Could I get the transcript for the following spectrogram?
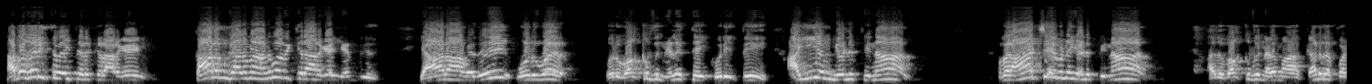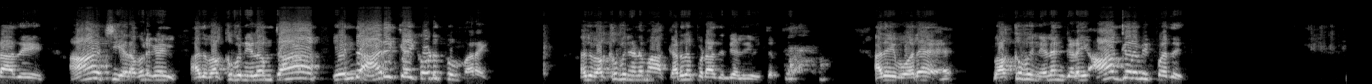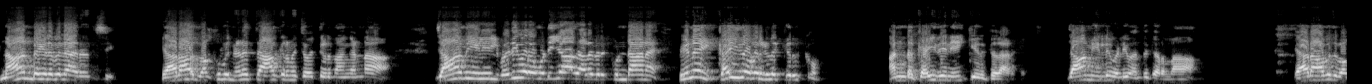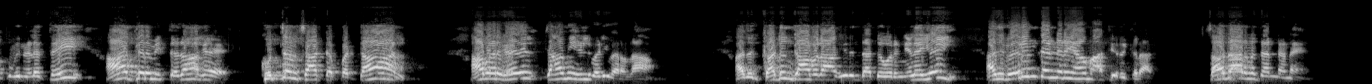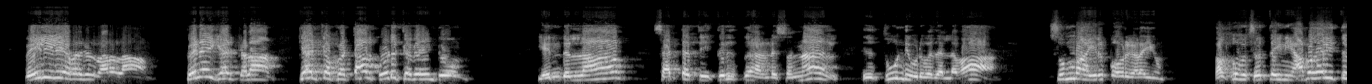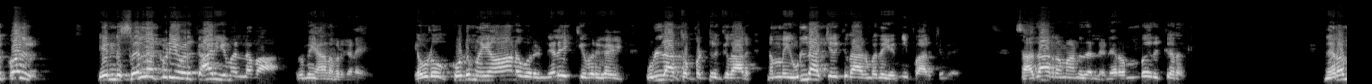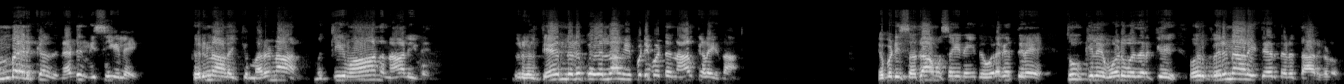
அபகரித்து வைத்திருக்கிறார்கள். காலம் காலமா அனுபவிக்கிறார்கள் என்று யாராவது ஒருவர் ஒரு வகுப்பு நிலத்தை குறித்து ஐயம் எழுப்பினால் அவர் ஆட்சேபனை எழுப்பினால் அது வக்குவு நிலமாக கருதப்படாது. ஆட்சியர் அவர்கள் அது வக்குவு நிலம்தான் என்று அறிக்கை கொடுக்கும் வரை அது வக்குவு நிலமாக கருதப்படாது என்று எழுதி வைத்திருக்கிறார். அதே போல வக்குவு நிலங்களை ஆக்கிரமிப்பது. நான் பயிலவிலா இருந்துச்சு. யாராவது வக்குவு நிலத்தை ஆக்கிரமிச்சு வச்சிருந்தாங்கன்னா ஜாமீனில் வெளிவர முடியாத அளவிற்குண்டான பிணை கைது அவர்களுக்கு இருக்கும். அந்த கைதை நீக்கி இருக்கிறார்கள். ஜாமீன்ல வெளி வந்துக்கிறலாம் யாராவது வக்குவு நிலத்தை ஆக்கிரமித்ததாக குற்றம் சாட்டப்பட்டால் அவர்கள் ஜாமீனில் வெளிவரலாம் அது கடுங்காவலாக இருந்த அந்த ஒரு நிலையை அது வெறும் தண்டனையாக மாற்றி இருக்கிறார் சாதாரண தண்டனை. வெயிலிலே அவர்கள் வரலாம். பிணை கேட்கலாம். கேட்கப்பட்டால் கொடுக்க வேண்டும். என்றெல்லாம் சட்டத்தை திருத்தார் என்று சொன்னால் இது தூண்டி விடுவதல்லவா? சும்மா இருப்பவர்களையும் பக்குவ சொத்தை நீ அபகரித்துக் கொள் என்று சொல்லக்கூடிய ஒரு காரியம் அல்லவா உண்மையானவர்களே எவ்வளவு கொடுமையான ஒரு நிலைக்கு இவர்கள் உள்ளாக்கப்பட்டிருக்கிறார் நம்மை உள்ளாக்கி இருக்கிறார் என்பதை எண்ணி பார்க்கவே. சாதாரணமானதல்ல நிரம்ப இருக்கிறது. நிரம்ப இருக்கிறது நடு நிசையிலே. பெருநாளைக்கு மறுநாள் முக்கியமான நாளிலே. இவர்கள் தேர்ந்தெடுப்பதெல்லாம் இப்படிப்பட்ட நாட்களை தான் எப்படி சதாம் ஹுசைனை இந்த உலகத்திலே தூக்கிலே ஓடுவதற்கு ஒரு பெருநாளை தேர்ந்தெடுத்தார்களோ?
